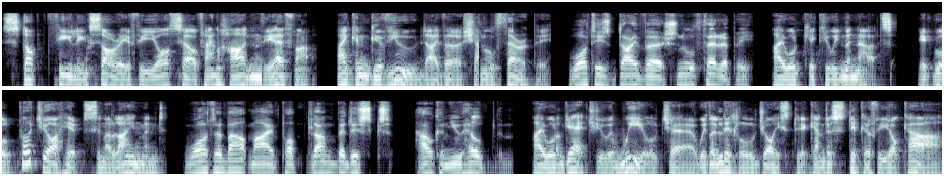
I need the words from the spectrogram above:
stop feeling sorry for yourself and harden the F up. I can give you diversional therapy. What is diversional therapy? I will kick you in the nuts. It will put your hips in alignment. What about my popped lumbar discs? How can you help them? I will get you a wheelchair with a little joystick and a sticker for your car.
